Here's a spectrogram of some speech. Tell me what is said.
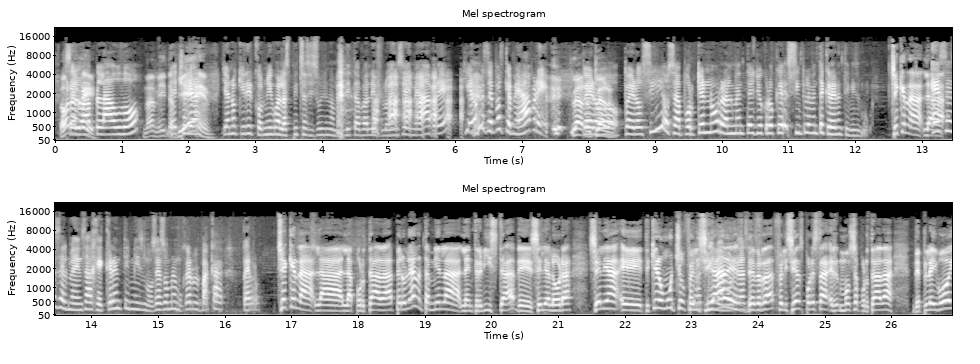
se lo ¡Órale! aplaudo. Mamita, de hecho, ya- bien. Ya, no quiere ir conmigo a las pizzas y soy una maldita mala influencia y me abre. Quiero que sepas que me abre. Claro, pero, claro. pero sí, o sea, ¿por qué no? Realmente yo creo que simplemente creer en ti mismo. Chequen la, la- Ese es el mensaje, cree en ti mismo, seas hombre, mujer, vaca, perro. Chequen la, la, la portada, pero lean también la, la entrevista de Celia Lora. Celia, eh, te quiero mucho, amor, felicidades, de verdad, felicidades por esta hermosa portada de Playboy.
